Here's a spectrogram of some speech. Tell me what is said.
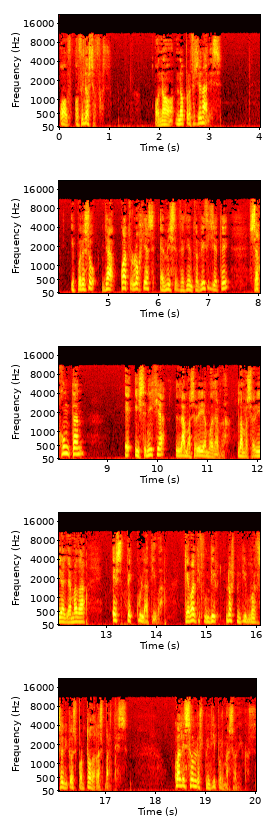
o, filósofos, o no, no profesionales y por eso ya cuatro logias en 1717 se juntan eh, y se inicia la masonería moderna, la masonería llamada especulativa, que va a difundir los principios masónicos por todas las partes. ¿Cuáles son los principios masónicos?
